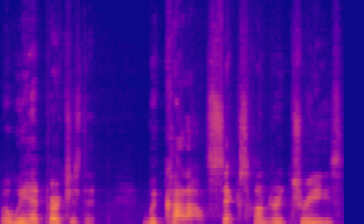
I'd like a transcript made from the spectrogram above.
But we had purchased it. We cut out 600 trees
